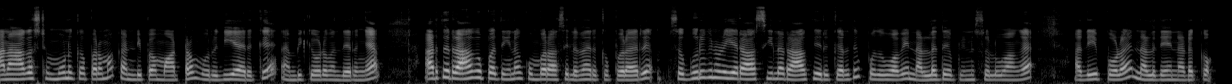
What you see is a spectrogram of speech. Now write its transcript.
ஆனால் ஆகஸ்ட் மூணுக்கு அப்புறமா கண்டிப்பாக மாற்றம் உறுதியாக இருக்குது நம்பிக்கையோடு வந்துடுங்க அடுத்து ராகு பார்த்திங்கன்னா கும்பராசியில் தான் இருக்க போகிறாரு ஸோ குருவினுடைய ராசியில் ராகு இருக்கிறது பொதுவாகவே நல்லது அப்படின்னு சொல்லுவாங்க. அதே போல் நல்லதே நடக்கும்.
